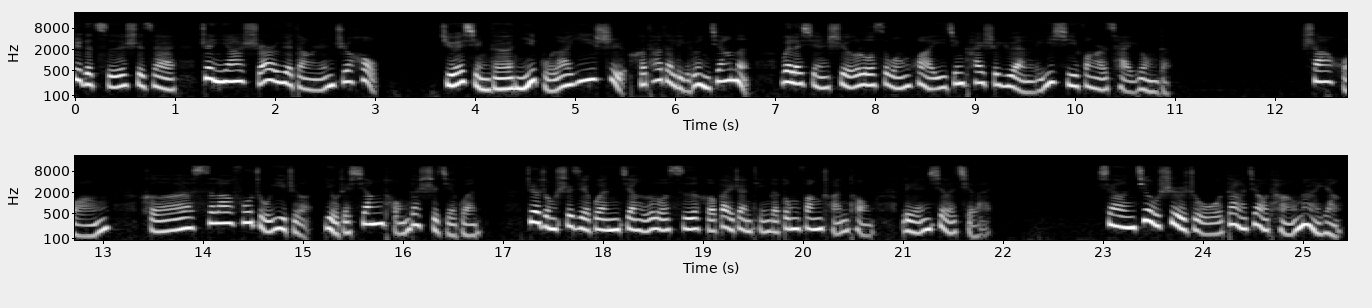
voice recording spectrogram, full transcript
这个词是在镇压十二月党人之后，觉醒的尼古拉一世和他的理论家们。为了显示俄罗斯文化已经开始远离西方而采用的，沙皇和斯拉夫主义者有着相同的世界观。这种世界观将俄罗斯和拜占庭的东方传统联系了起来，像救世主大教堂那样，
